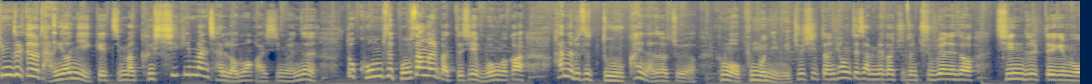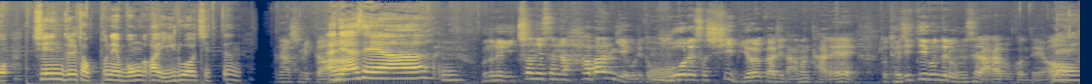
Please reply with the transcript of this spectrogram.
힘들 때도 당연히 있겠지만 그 시기만 잘 넘어가시면은 또 곰새 보상을 받듯이 뭔가가 하늘에서 뚝하니 나눠줘요. 그럼 뭐 부모님이 주시던 형제 자매가 주던 주변에서 지인들 댁에 뭐 지인들 덕분에 뭔가가 이루어지든 안녕하십니까. 안녕하세요. 음. 오늘은 2024년 하반기 우리 또 9월에서 12월까지 남은 달에 또 돼지띠 분들의 운세를 알아볼 건데요. 네.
